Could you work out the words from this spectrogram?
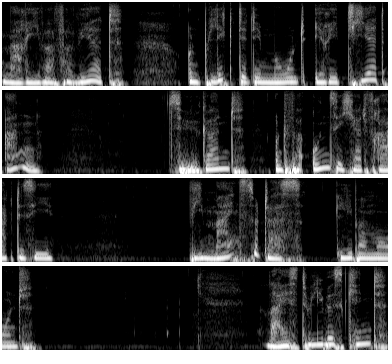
Marie war verwirrt und blickte den Mond irritiert an. Zögernd und verunsichert fragte sie, Wie meinst du das, lieber Mond? Weißt du, liebes Kind,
